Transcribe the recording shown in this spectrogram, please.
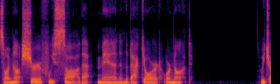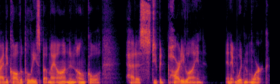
so I'm not sure if we saw that man in the backyard or not. We tried to call the police, but my aunt and uncle had a stupid party line and it wouldn't work.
